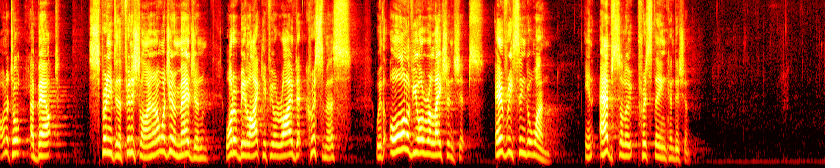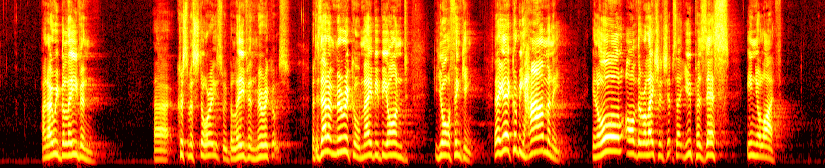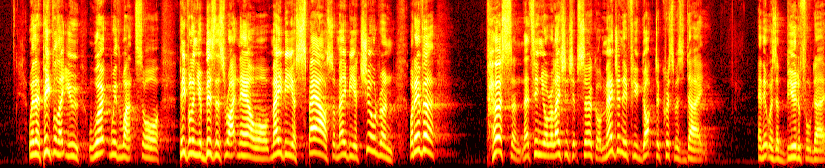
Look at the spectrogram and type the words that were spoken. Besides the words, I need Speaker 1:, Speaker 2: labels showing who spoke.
Speaker 1: I want to talk about sprinting to the finish line, and I want you to imagine what it would be like if you arrived at Christmas with all of your relationships, every single one, in absolute pristine condition. I know we believe in uh, Christmas stories, we believe in miracles, but is that a miracle maybe beyond your thinking? There, there could be harmony in all of the relationships that you possess in your life. Whether people that you worked with once, or people in your business right now, or maybe your spouse, or maybe your children, whatever person that's in your relationship circle, imagine if you got to Christmas Day and it was a beautiful day.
